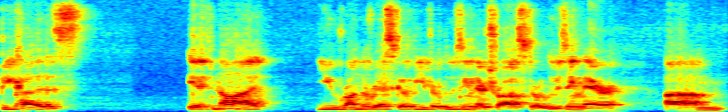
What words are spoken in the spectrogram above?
because if not, you run the risk of either losing their trust or losing their um,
